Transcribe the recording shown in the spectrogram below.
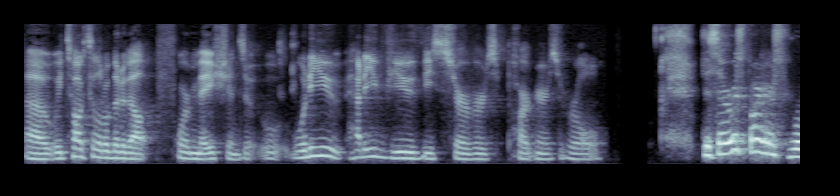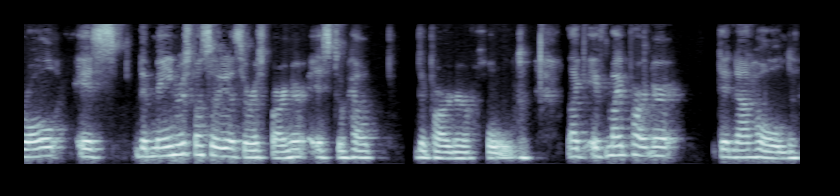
uh, we talked a little bit about formations. What do you? How do you view the server's partner's role? The service partner's role is the main responsibility of the service partner is to help the partner hold. Like if my partner did not hold,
